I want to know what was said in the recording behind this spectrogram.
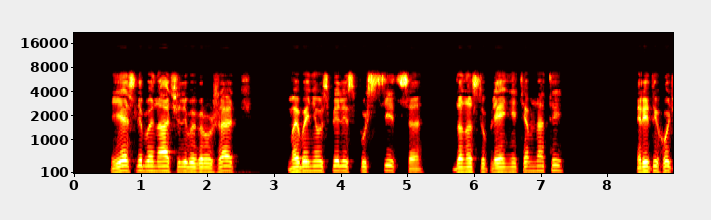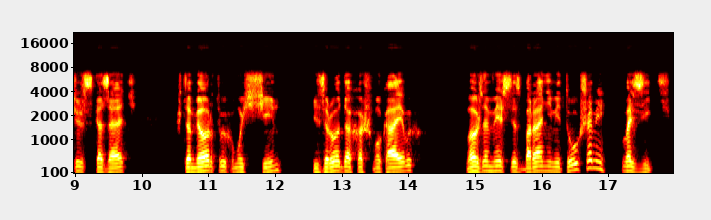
— Если бы начали выгружать, мы бы не успели спуститься до наступления темноты. Или ты хочешь сказать, что мертвых мужчин из рода Хашмукаевых можно вместе с бараньими тушами возить?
